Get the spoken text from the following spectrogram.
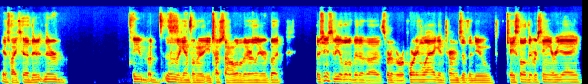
if I could, there there. You, this is again something that you touched on a little bit earlier, but there seems to be a little bit of a sort of a reporting lag in terms of the new caseload that we're seeing every day.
